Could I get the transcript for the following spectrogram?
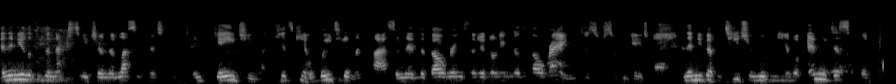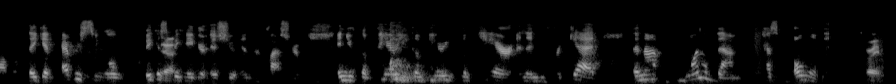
And then you look at the next teacher and their lesson plans are engaging, like kids can't wait to get in the class, and then the bell rings and they don't even know the bell rang because they're so engaged. And then you've got the teacher who can handle any discipline problem. They get every single biggest Yeah. behavior issue in their classroom. And you compare, you compare, you compare, and then you forget that not one of them has all of it. Right.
